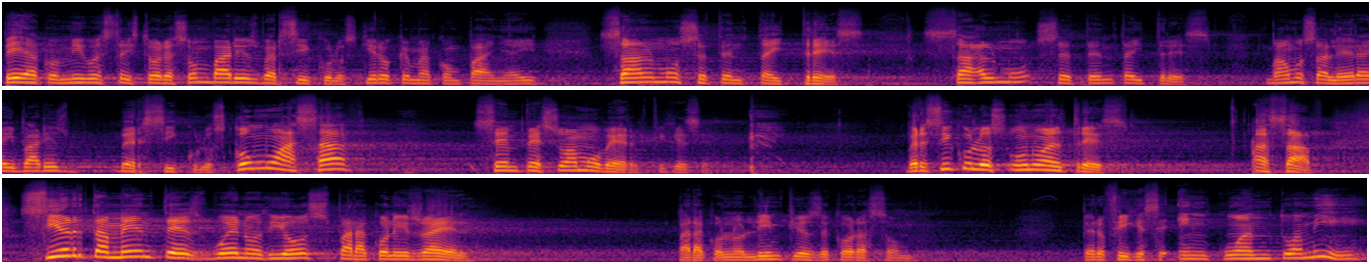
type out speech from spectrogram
vea conmigo esta historia, son varios versículos, quiero que me acompañe ahí. Salmo 73, Salmo 73. Vamos a leer ahí varios versículos. ¿Cómo Asaf se empezó a mover? Fíjese. Versículos 1 al 3. Asaf. Ciertamente es bueno Dios para con Israel, para con los limpios de corazón. Pero fíjese, en cuanto a mí,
